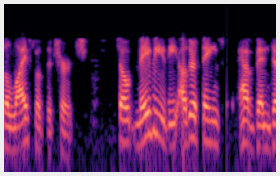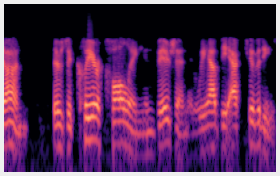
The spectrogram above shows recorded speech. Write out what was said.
the life of the church. So maybe the other things have been done. There's a clear calling and vision and we have the activities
